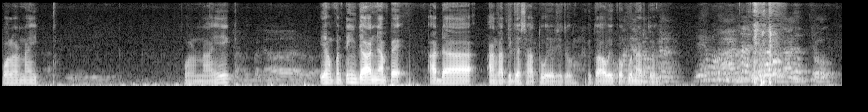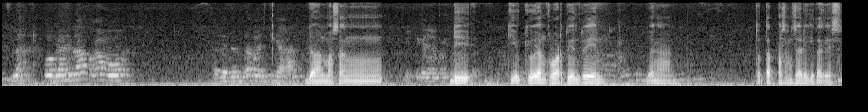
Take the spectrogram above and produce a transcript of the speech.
pola naik. Pola naik. Yang penting jangan nyampe ada angka 31 dari situ. Itu awi kok benar tuh. Jangan masang di QQ yang keluar twin twin jangan. Tetap pasang seri kita guys.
